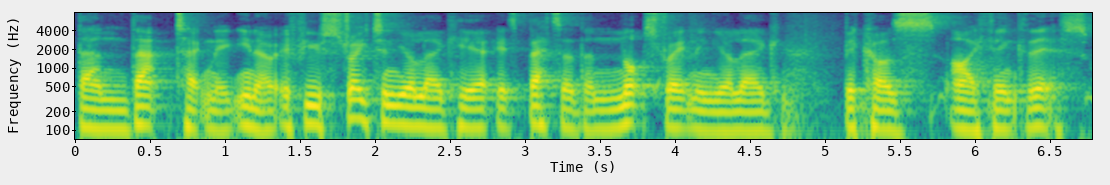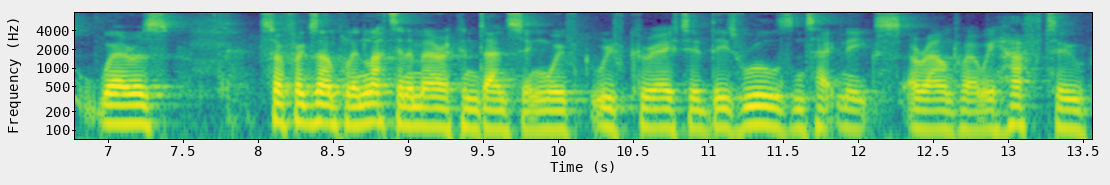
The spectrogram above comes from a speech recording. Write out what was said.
than that technique. You know, if you straighten your leg here, it's better than not straightening your leg because I think this. Whereas, so for example, in Latin American dancing, we've, we've created these rules and techniques around where we have to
